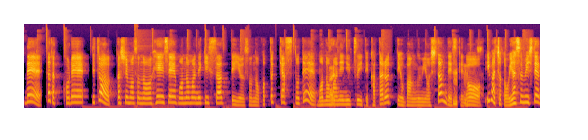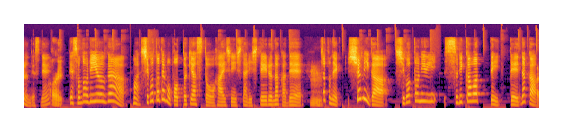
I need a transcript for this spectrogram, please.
で、ただこれ、実は私もその平成モノマネ喫茶っていうそのポッドキャストでモノマネについて語るっていう番組をしたんですけど、今ちょっとお休みしてるんですね。はい。で、その理由が、まあ仕事でもポッドキャストを配信したりしている中で、うん。ちょっとね、趣味が仕事にすり替わっていって、なんか、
